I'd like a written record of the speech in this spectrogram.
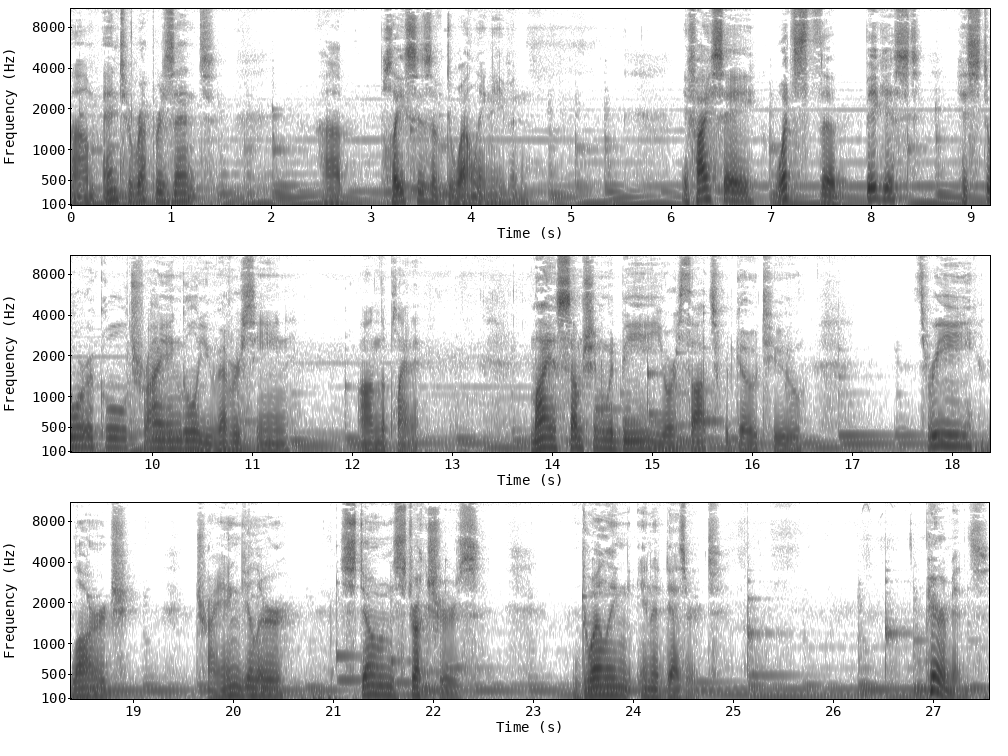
um, and to represent uh, places of dwelling, even. If I say, What's the biggest historical triangle you've ever seen on the planet? My assumption would be your thoughts would go to three large triangular stone structures dwelling in a desert. Pyramids.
